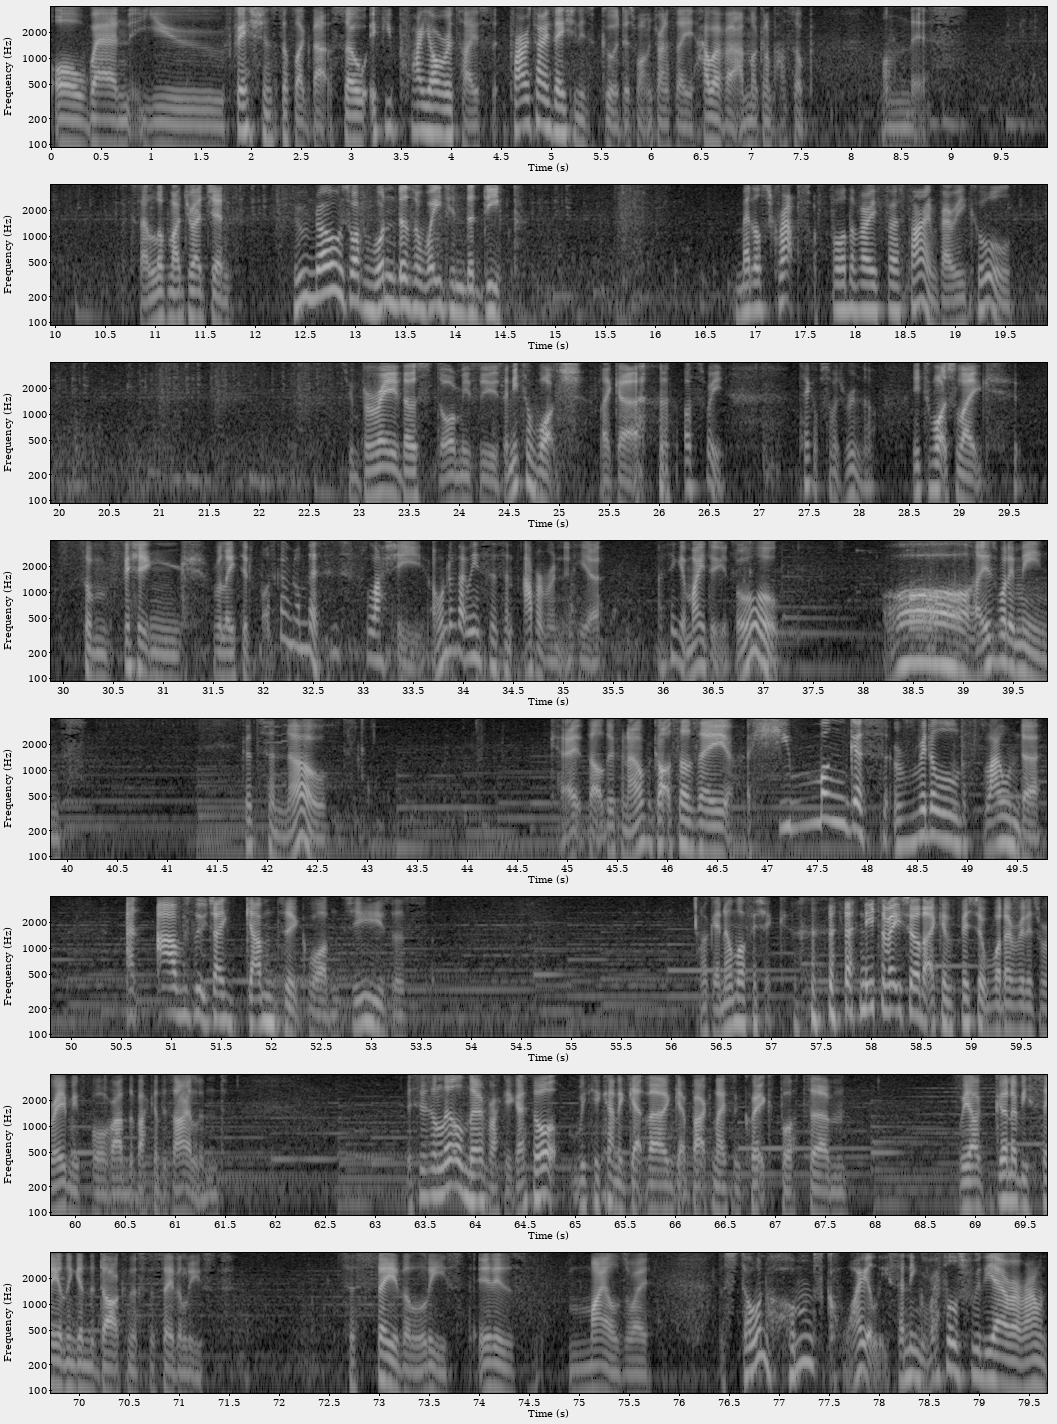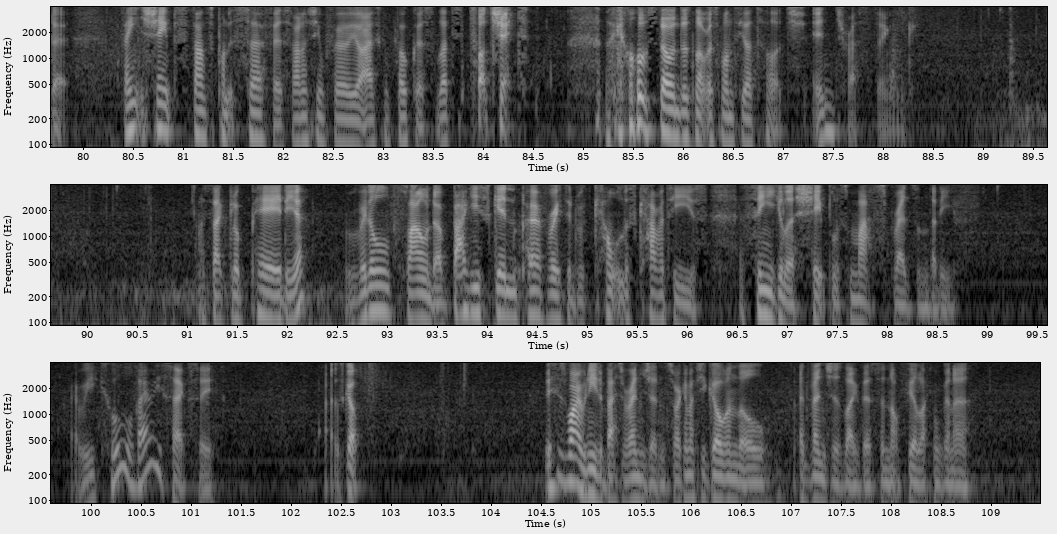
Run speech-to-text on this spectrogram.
or when you fish and stuff like that. So if you prioritize... Prioritization is good, is what I'm trying to say. However, I'm not going to pass up on this. Because I love my dredging. Who knows what wonders await in the deep? Metal scraps for the very first time. Very cool. So we brave those stormy seas. I need to watch, like, uh... oh, sweet. Take up so much room, though. I need to watch, like, some fishing-related... What's going on this? This is flashy. I wonder if that means there's an aberrant in here. I think it might do. Oh! Oh, that is what it means. Good to know. Okay, that'll do for now. We've got ourselves a, a humongous riddled flounder. An absolute gigantic one. Jesus. Okay, no more fishing. I need to make sure that I can fish up whatever it is we're aiming for around the back of this island. This is a little nerve-wracking. I thought we could kind of get there and get back nice and quick, but um, we are going to be sailing in the darkness, to say the least to say the least. It is miles away. The stone hums quietly, sending ripples through the air around it. Faint shapes dance upon its surface, vanishing before your eyes can focus. Let's touch it! The cold stone does not respond to your touch. Interesting. Encyclopedia. Riddled flounder, baggy skin perforated with countless cavities. A singular, shapeless mass spreads underneath. Very cool, very sexy. Right, let's go. This is why we need a better engine, so I can actually go on little adventures like this and not feel like I'm gonna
